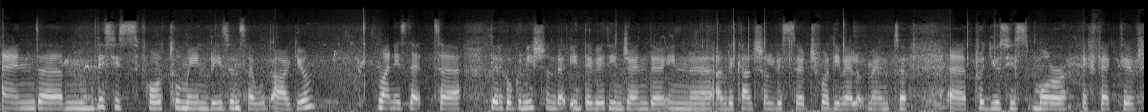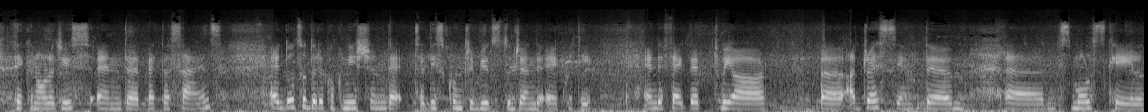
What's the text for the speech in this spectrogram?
And um, this is for two main reasons, I would argue. One is that uh, the recognition that integrating gender in uh, agricultural research for development uh, produces more effective technologies and uh, better science, and also the recognition that uh, this contributes to gender equity, and the fact that we are uh, addressing the um, small scale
